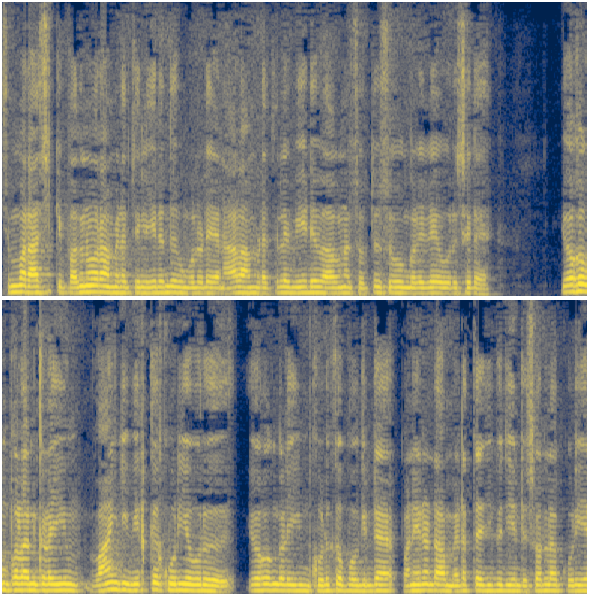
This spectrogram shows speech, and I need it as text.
சிம்ம ராசிக்கு பதினோராம் இடத்தில் இருந்து உங்களுடைய நாலாம் இடத்துல வீடு வாகன சொத்து சுகங்களிலே ஒரு சில யோகம் பலன்களையும் வாங்கி விற்கக்கூடிய ஒரு யோகங்களையும் கொடுக்க போகின்ற பன்னிரெண்டாம் இடத்ததிபதி என்று சொல்லக்கூடிய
